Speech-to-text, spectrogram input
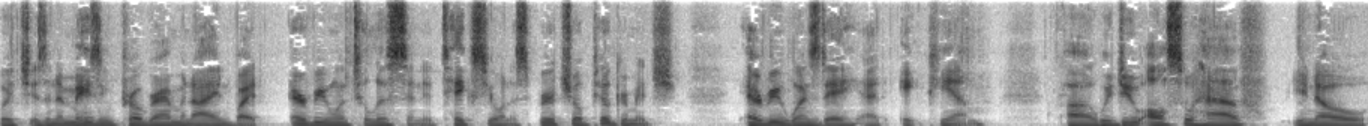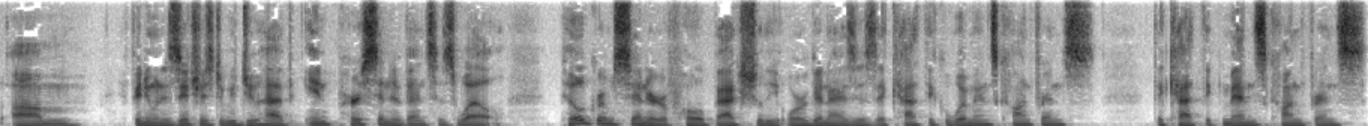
which is an amazing program, and I invite everyone to listen. It takes you on a spiritual pilgrimage every Wednesday at 8 p.m. Uh, we do also have, you know, um, if anyone is interested, we do have in-person events as well. Pilgrim Center of Hope actually organizes the Catholic Women's Conference, the Catholic Men's Conference,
